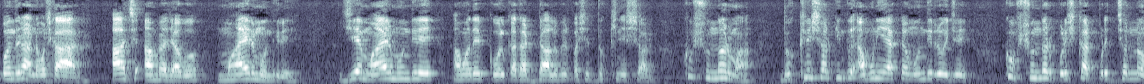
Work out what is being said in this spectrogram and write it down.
বন্ধুরা, নমস্কার। আজ আমরা যাব মায়ের মন্দিরে। যে মায়ের মন্দিরে আমাদের কলকাতার ডালবের পাশে দক্ষিণেশ্বর। খুব সুন্দর মা। দক্ষিণেশ্বর কিন্তু এমনই একটা মন্দির রয়েছে খুব সুন্দর, পরিষ্কার, পরিচ্ছন্ন,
